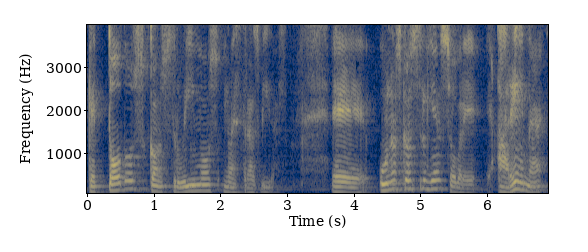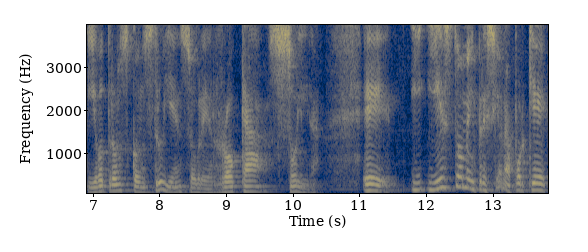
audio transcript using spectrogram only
que todos construimos nuestras vidas. Unos construyen sobre arena y otros construyen sobre roca sólida. Eh, y, esto me impresiona porque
